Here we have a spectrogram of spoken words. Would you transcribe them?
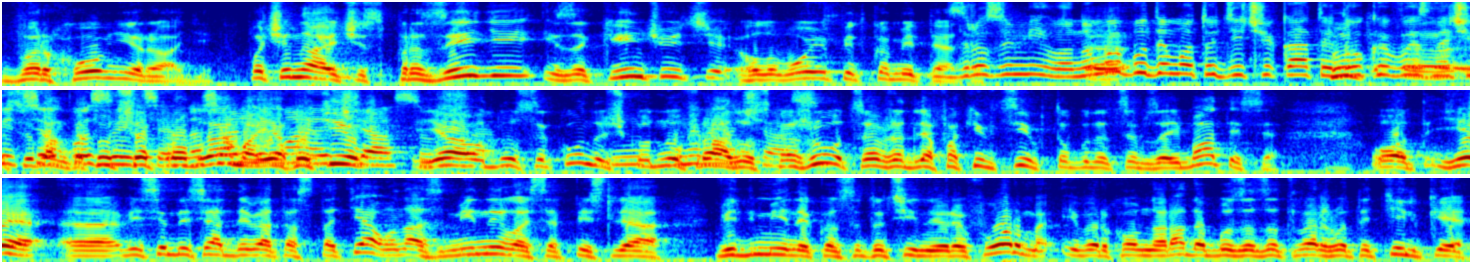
в Верховній Раді, починаючи з президії і закінчуючи головою підкомітету. Зрозуміло. Ну ми Е, будемо тоді чекати, Тут, доки е, визначиться Світланка, опозиція. Тут ще проблема. На жаль, я хотів, я вже. одну секундочку, одну нема фразу часу. скажу. Це вже для фахівців, хто буде цим займатися. От є е, 89 стаття. Вона змінилася після відміни конституційної реформи, і Верховна Рада буде затверджувати тільки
